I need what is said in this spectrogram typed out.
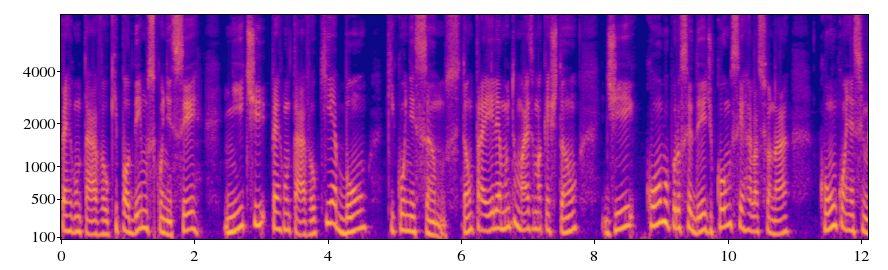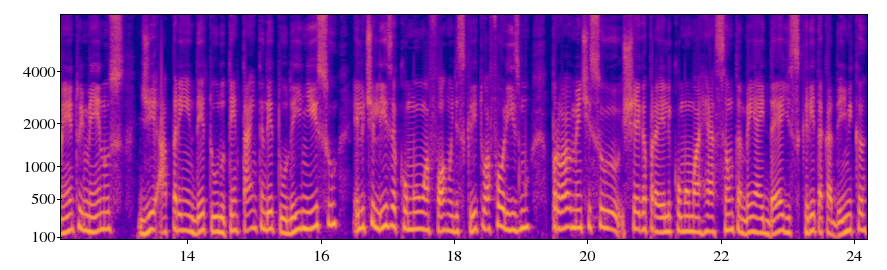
perguntava o que podemos conhecer, Nietzsche perguntava o que é bom que conheçamos. Então, para ele é muito mais uma questão de como proceder, de como se relacionar com conhecimento e menos de apreender tudo, tentar entender tudo. E nisso ele utiliza como uma forma de escrito o aforismo. Provavelmente isso chega para ele como uma reação também à ideia de escrita acadêmica.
